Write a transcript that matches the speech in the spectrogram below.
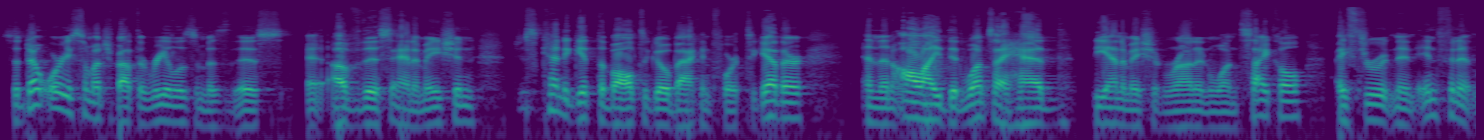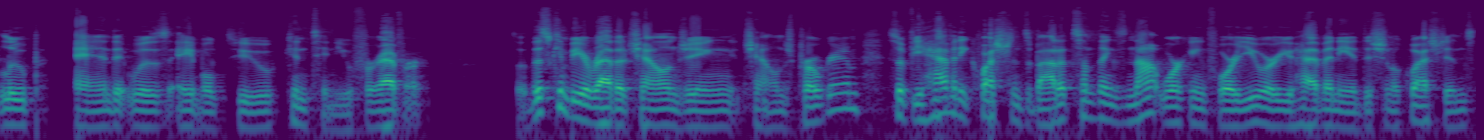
So don't worry so much about the realism of this of this animation. Just kind of get the ball to go back and forth together and then all I did once I had the animation run in one cycle, I threw it in an infinite loop and it was able to continue forever. So this can be a rather challenging challenge program. So if you have any questions about it, something's not working for you or you have any additional questions,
